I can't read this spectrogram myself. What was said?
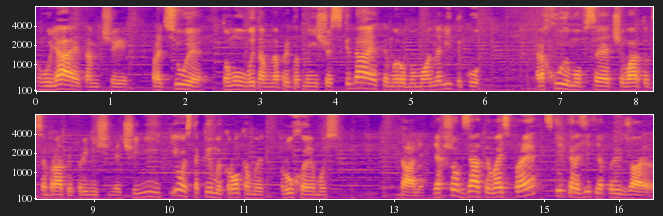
гуляє там чи працює. Тому ви там, наприклад, мені щось скидаєте, ми робимо аналітику, рахуємо все, чи варто це брати приміщення чи ні. І ось такими кроками рухаємось далі. Якщо взяти весь проект, скільки разів я приїжджаю?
